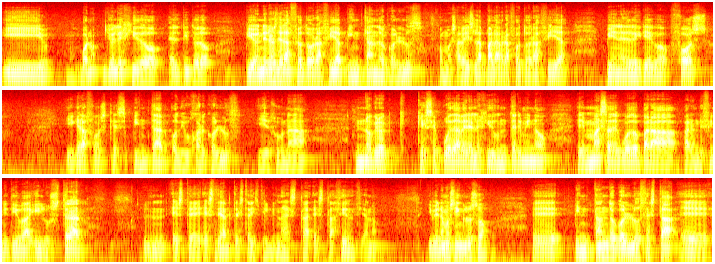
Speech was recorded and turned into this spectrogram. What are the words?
Y bueno, yo he elegido el título Pioneros de la fotografía pintando con luz. Como sabéis, la palabra fotografía viene del griego fos y grafos, que es pintar o dibujar con luz. Y es una... No creo que se pueda haber elegido un término eh, más adecuado para, en definitiva, ilustrar este, este arte, esta disciplina, esta, esta ciencia. ¿no? Y veremos incluso, eh, pintando con luz está eh,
